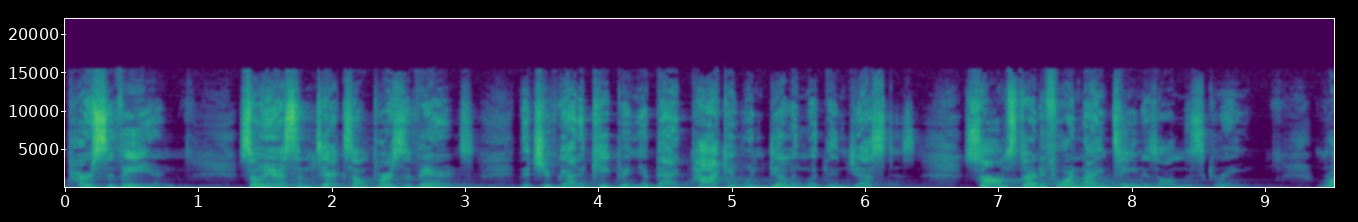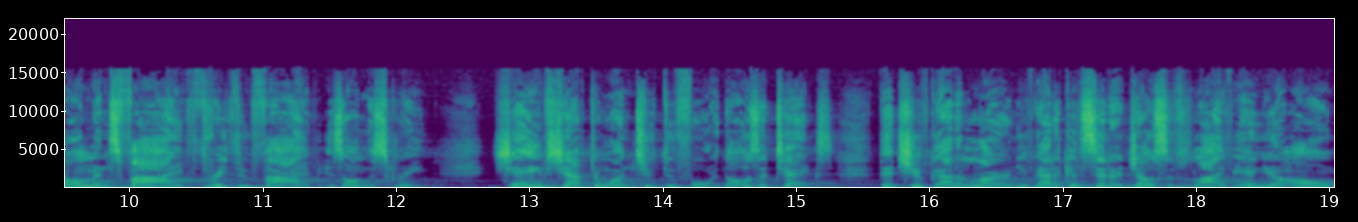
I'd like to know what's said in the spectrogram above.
persevered. So here's some text on perseverance that you've got to keep in your back pocket when dealing with injustice. Psalms 34 19 is on the screen. Romans 5 3 through 5 is on the screen. James chapter 1, 2 through 4. Those are texts that you've got to learn. You've got to consider Joseph's life in your own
